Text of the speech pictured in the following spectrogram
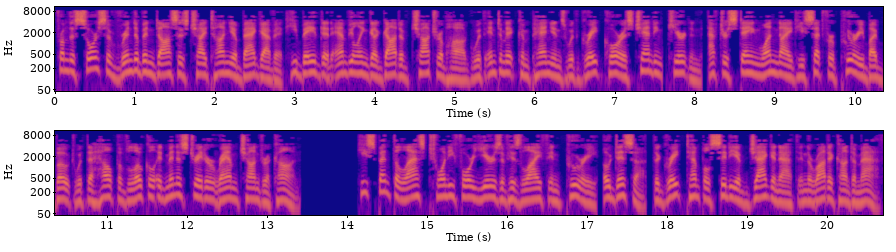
From the source of Vrindaban Das's Chaitanya Bhagavat he bathed at Ambulinga Ghat of Chhatrabhag with intimate companions with great chorus chanting kirtan. After staying one night he set for Puri by boat with the help of local administrator Ram Chandra Khan. He spent the last 24 years of his life in Puri, Odisha, the great temple city of Jagannath in the Radhakanta math.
